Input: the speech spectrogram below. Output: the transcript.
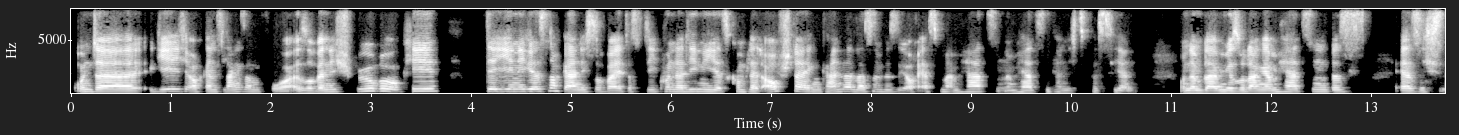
und da gehe ich auch ganz langsam vor. Also wenn ich spüre, okay, derjenige ist noch gar nicht so weit, dass die Kundalini jetzt komplett aufsteigen kann, dann lassen wir sie auch erstmal im Herzen. Im Herzen kann nichts passieren. Und dann bleiben wir so lange im Herzen, bis er sich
